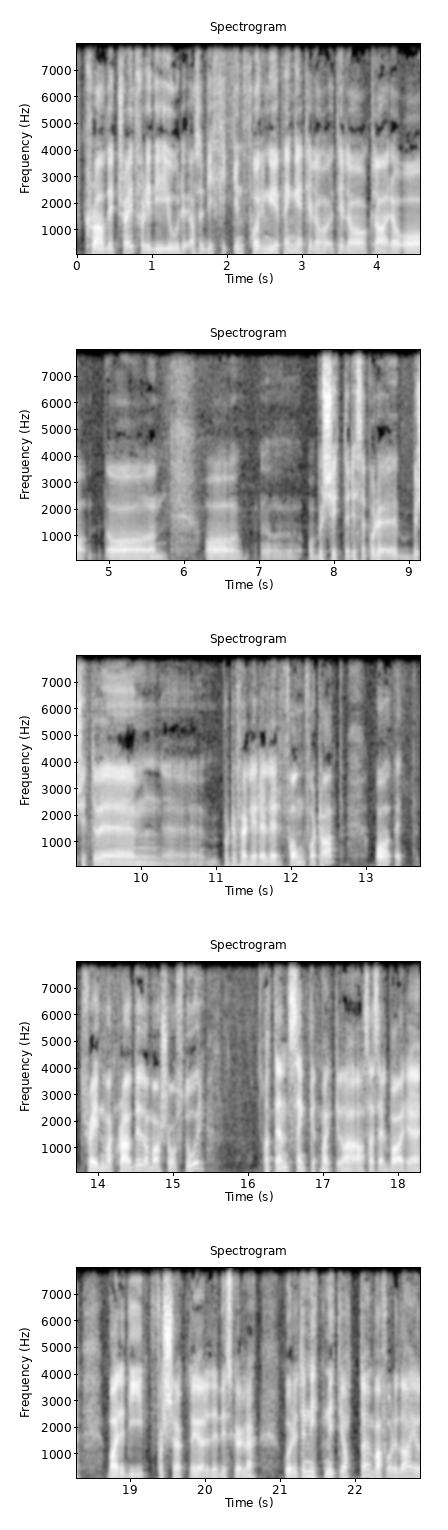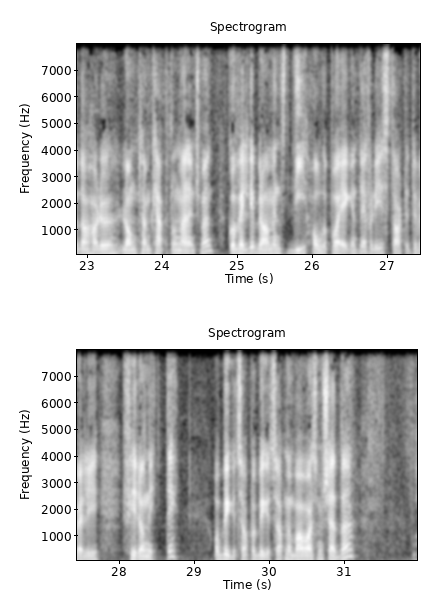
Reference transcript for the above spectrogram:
Crowded trade, fordi de gjorde Altså, de fikk inn for mye penger til å, til å klare å, å, å, og beskytter, disse beskytter uh, porteføljer eller fond for tap. Og uh, traden var crowded og var så stor at den senket markedet av seg selv. Bare, bare, de forsøkte å gjøre det de skulle. Går du til 1998, hva får du da? Jo, da har du long term capital management. Går veldig bra mens de holder på, egentlig, for de startet jo vel i 94 og bygget seg opp og bygget seg opp. Men hva var det som skjedde?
